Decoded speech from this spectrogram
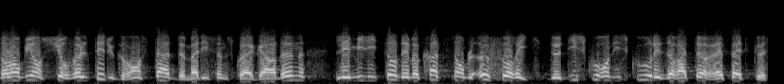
Dans l'ambiance survoltée du grand stade de Madison Square Garden, les militants démocrates semblent euphoriques. De discours en discours, les orateurs répètent que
